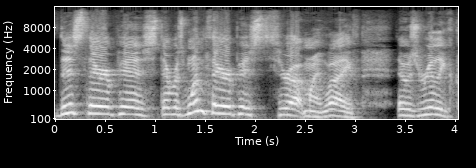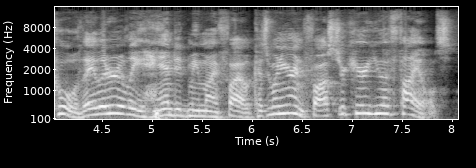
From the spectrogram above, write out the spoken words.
this therapist, there was one therapist throughout my life that was really cool. They literally handed me my file because when you're in foster care, you have files.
